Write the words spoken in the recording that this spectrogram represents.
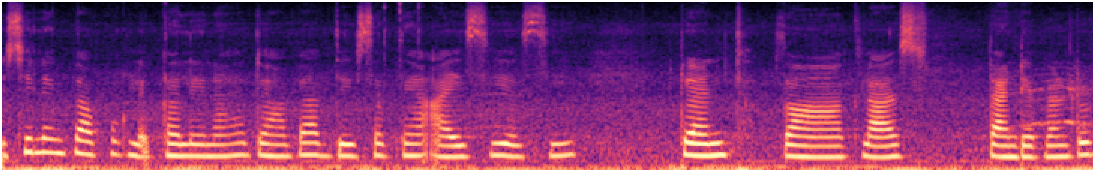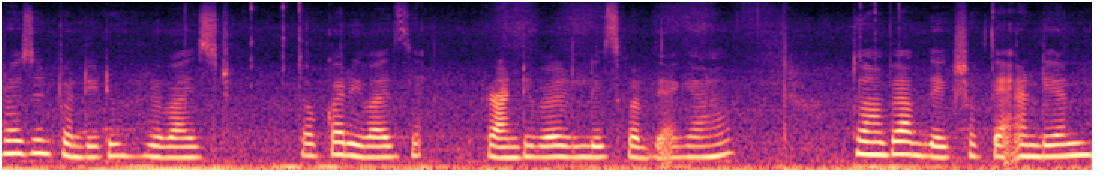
इसी लिंक पे आपको क्लिक कर लेना है। तो यहाँ पे आप देख सकते हैं I C S C tenth class time table two thousand twenty two revise तो आपका रिवाइज ग्रांटी पर रिलीज़ कर दिया गया है। तो यहाँ पे आप देख सकते हैं Indian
